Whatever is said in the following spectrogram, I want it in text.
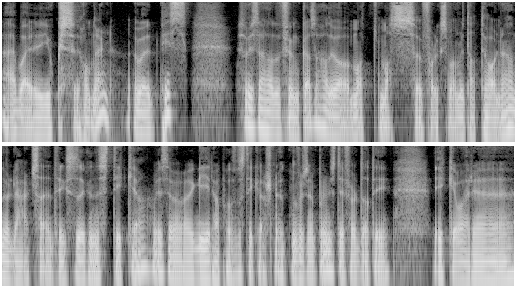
det er bare juksehåndjern. Det er bare et piss. Så hvis det hadde funka, så hadde jo masse folk som hadde blitt tatt i hårene, hadde jo lært seg det trikset så de kunne stikke av. Hvis de var gira på å stikke av snuten, f.eks. Hvis de følte at de ikke var eh,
